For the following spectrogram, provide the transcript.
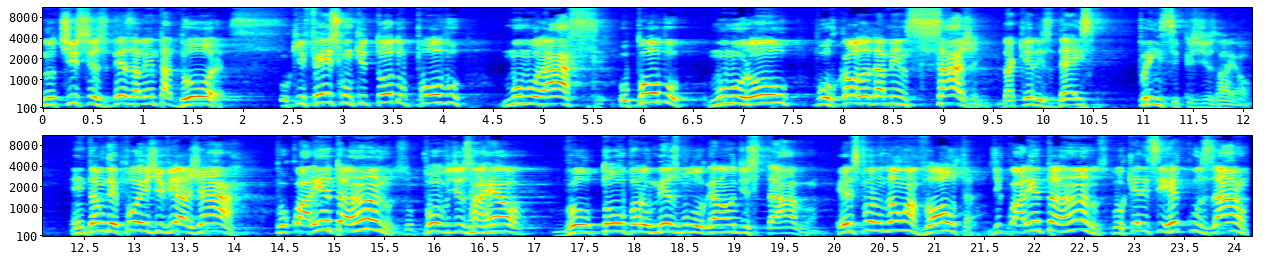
notícias desalentadoras, o que fez com que todo o povo murmurasse. O povo murmurou por causa da mensagem daqueles dez príncipes de Israel. Então, depois de viajar por 40 anos, o povo de Israel voltou para o mesmo lugar onde estavam. Eles foram dar uma volta de 40 anos, porque eles se recusaram,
